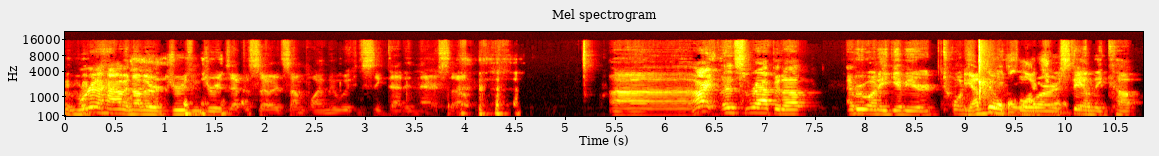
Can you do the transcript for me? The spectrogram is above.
We're gonna have another Drews and Druids episode at some point. Maybe we can sneak that in there. So, uh, all right, let's wrap it up. Everybody, give your You gotta do it like 2024 show, Stanley Cup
